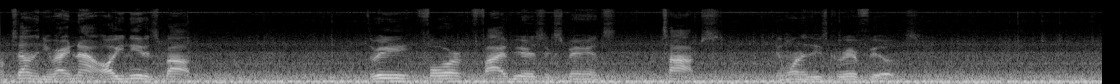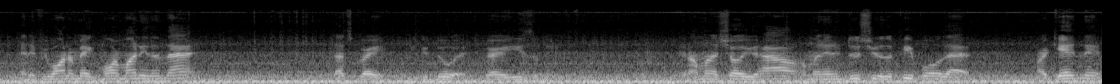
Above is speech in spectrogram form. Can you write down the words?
I'm telling you right now, all you need is about three, four, five years experience tops in one of these career fields. And if you want to make more money than that, that's great. You can do it very easily. And I'm going to show you how. I'm going to introduce you to the people that are getting it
